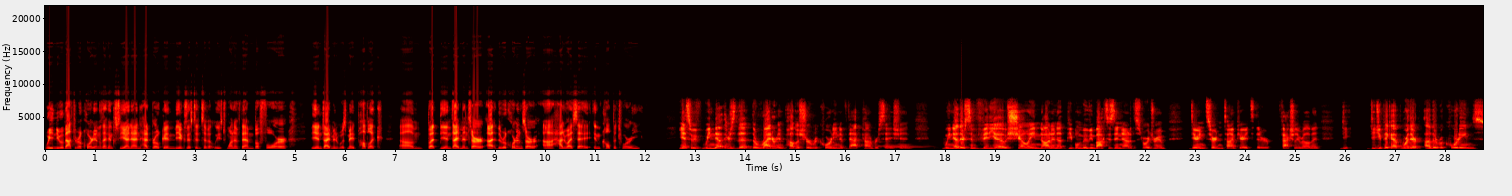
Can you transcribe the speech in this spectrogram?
we knew about the recordings. I think CNN had broken the existence of at least one of them before the indictment was made public. Um, but the indictments are uh, the recordings are uh, how do I say inculpatory? Yes, we we know there's the the writer and publisher recording of that conversation. We know there's some video showing not enough people moving boxes in and out of the storage room during certain time periods that are factually relevant. Did, did you pick up? Were there other recordings?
